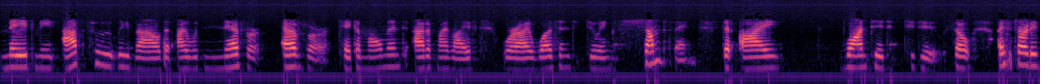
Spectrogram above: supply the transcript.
made me absolutely vow that I would never ever take a moment out of my life where I wasn't doing something that I wanted to do. So I started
